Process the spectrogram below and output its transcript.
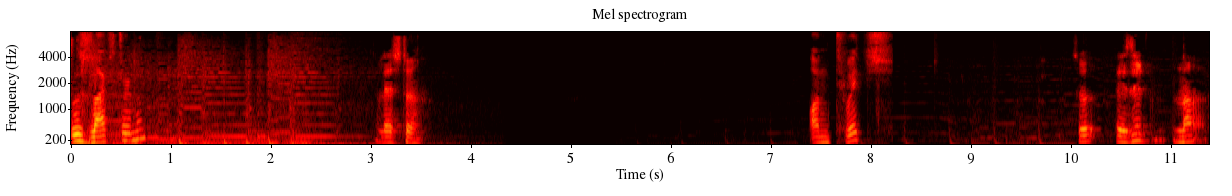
who's live streaming? Lester. On Twitch? So is it not?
